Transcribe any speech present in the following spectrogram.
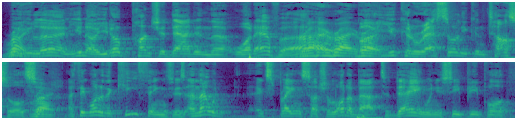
Where right. you learn, you know, you don't punch your dad in the whatever. Right, right, but right. You can wrestle, you can tussle. So Right. I think one of the key things is, and that would explain such a lot about today when you see people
